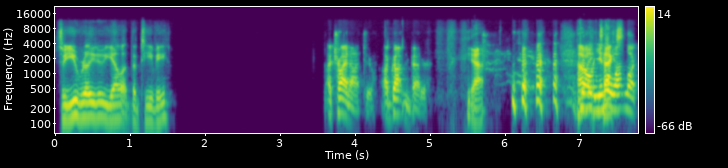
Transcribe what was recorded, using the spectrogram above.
So you really do yell at the TV? I try not to. I've gotten better. yeah. no, you know what? Look,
